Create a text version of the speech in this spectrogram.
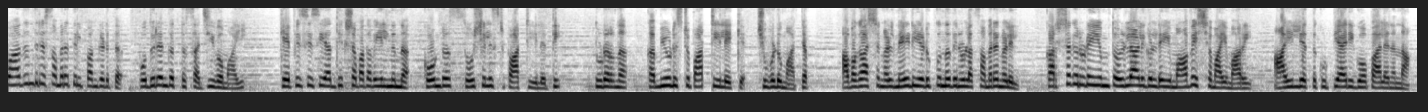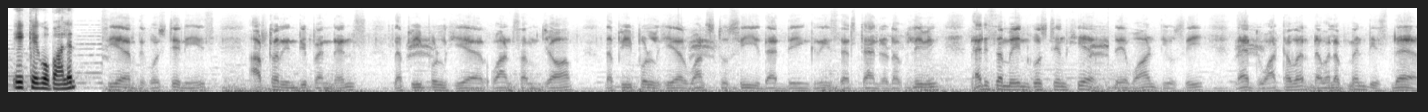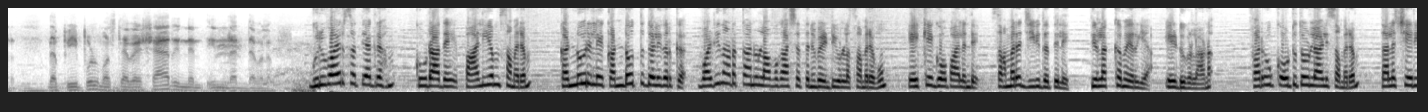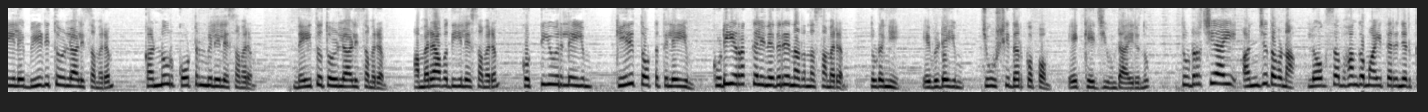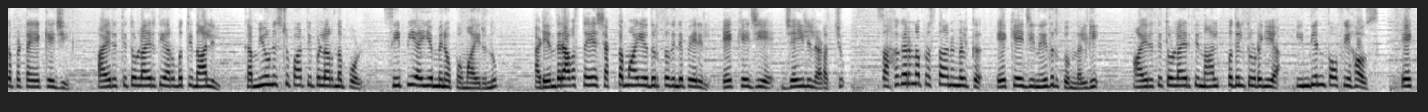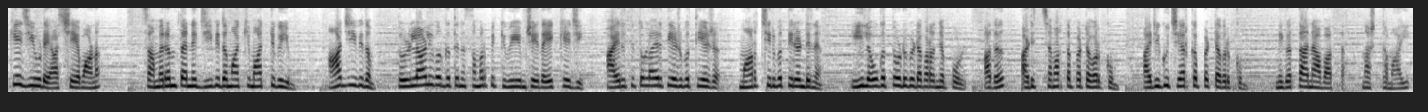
സ്വാതന്ത്ര്യ സമരത്തിൽ പങ്കെടുത്ത് പൊതുരംഗത്ത് സജീവമായി. കെ പി സി സി അധ്യക്ഷ പദവിയിൽ നിന്ന് കോൺഗ്രസ് സോഷ്യലിസ്റ്റ് പാർട്ടിയിലെത്തി. തുടർന്ന് കമ്മ്യൂണിസ്റ്റ് പാർട്ടിയിലേക്ക് ചുവടുമാറ്റം. അവകാശങ്ങൾ നേടിയെടുക്കുന്നതിനുള്ള സമരങ്ങളിൽ കർഷകരുടെയും തൊഴിലാളികളുടെയും ആവേശമായി മാറി ആയില്യത്ത് കുട്ടിയാരി ഗോപാലൻ എന്ന A K Gopalan Here the question is, after independence, the people here want some job. The people here wants to see that they increase their standard of living. That is the main question here. They want, you see, that whatever development is there, the people must have a share in, in that development. Guruvayur Satyagraha കൂടാതെ പാലിയം സമരം കണ്ണൂരിലെ കണ്ടോത്ത് ദളിതർക്ക് വഴി നടക്കാനുള്ള അവകാശത്തിന് വേണ്ടിയുള്ള സമരവും A K ഗോപാലന്റെ സമരജീവിതത്തിലെ തിളക്കമേറിയ ഏടുകളാണ്. ഫറൂഖ് ഓട്ടുതൊഴിലാളി സമരം തലശ്ശേരിയിലെ ബീഡി തൊഴിലാളി സമരം കണ്ണൂർ കോട്ടൺ മില്ലിലെ സമരം നെയ്ത്തു തൊഴിലാളി സമരം അമരാവതിയിലെ സമരം കൊട്ടിയൂരിലെയും കീരിത്തോട്ടത്തിലെയും കുടിയിറക്കലിനെതിരെ നടന്ന സമരം തുടങ്ങി എവിടെയും ചൂഷിതർക്കൊപ്പം എ കെ ജി ഉണ്ടായിരുന്നു. തുടർച്ചയായി അഞ്ചു തവണ ലോക്സഭാംഗമായി തെരഞ്ഞെടുക്കപ്പെട്ട എ കെ ജി ആയിരത്തി തൊള്ളായിരത്തി അറുപത്തിനാലിൽ കമ്മ്യൂണിസ്റ്റ് പാർട്ടി പിളർന്നപ്പോൾ സി പി ഐ എമ്മിനൊപ്പമായിരുന്നു. അടിയന്തരാവസ്ഥയെ ശക്തമായി എതിർത്തതിന്റെ പേരിൽ എ കെ ജിയെ ജയിലിൽ അടച്ചു സഹകരണ പ്രസ്ഥാനങ്ങൾക്ക് എ കെ ജി നേതൃത്വം നൽകി. ആയിരത്തി തൊള്ളായിരത്തി നാൽപ്പതിൽ തുടങ്ങിയ Indian coffee house A K ജിയുടെ ആശയമാണ്. സമരം തന്നെ ജീവിതമാക്കി മാറ്റുകയും ആ ജീവിതം തൊഴിലാളി വർഗത്തിന് സമർപ്പിക്കുകയും ചെയ്ത എ കെ ജി ആയിരത്തി തൊള്ളായിരത്തി എഴുപത്തിയേഴ് മാർച്ച് ഇരുപത്തിരണ്ടിന് ഈ ലോകത്തോട് വിട പറഞ്ഞപ്പോൾ അത് അടിച്ചമർത്തപ്പെട്ടവർക്കും അരികു ചേർക്കപ്പെട്ടവർക്കും നികത്താനാവാത്ത നഷ്ടമായി.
